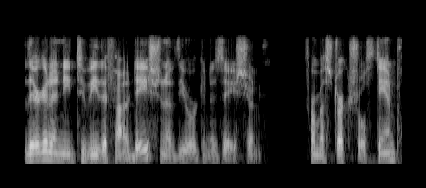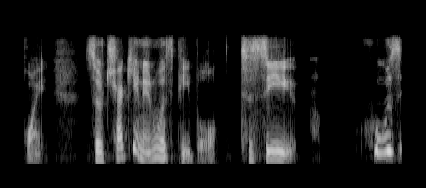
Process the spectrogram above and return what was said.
They're going to need to be the foundation of the organization from a structural standpoint. So checking in with people to see who's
